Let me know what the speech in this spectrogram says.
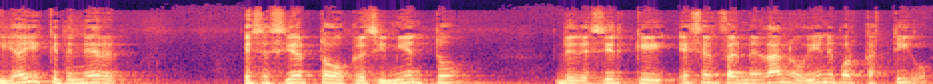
Y hay que tener ese cierto crecimiento de decir que esa enfermedad no viene por castigo,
